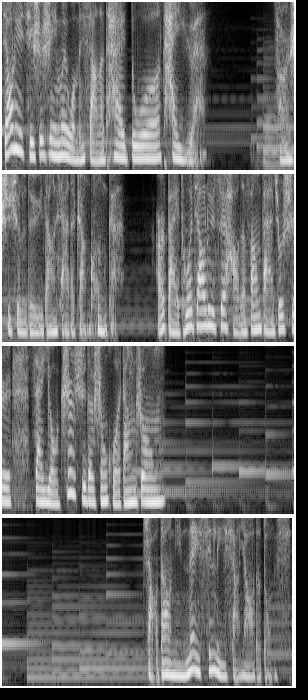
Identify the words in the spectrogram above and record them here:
焦虑其实是因为我们想了太多太远，从而失去了对于当下的掌控感。而摆脱焦虑最好的方法，就是在有秩序的生活当中，找到你内心里想要的东西。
